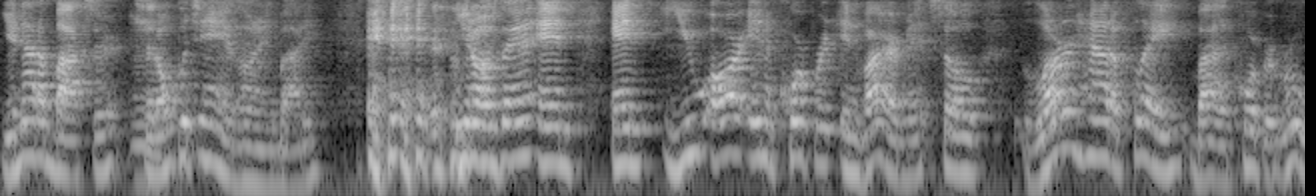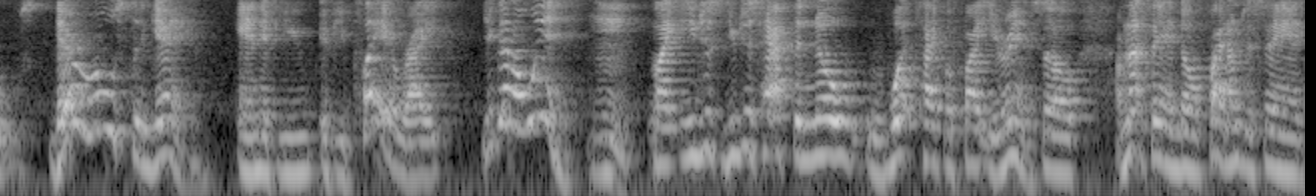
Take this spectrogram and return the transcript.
You're not a boxer, so mm. don't put your hands on anybody. you know what I'm saying? And and you are in a corporate environment, so learn how to play by the corporate rules. There are rules to the game, and if you if you play it right, you're gonna win. Mm. Like you just you just have to know what type of fight you're in. So I'm not saying don't fight. I'm just saying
